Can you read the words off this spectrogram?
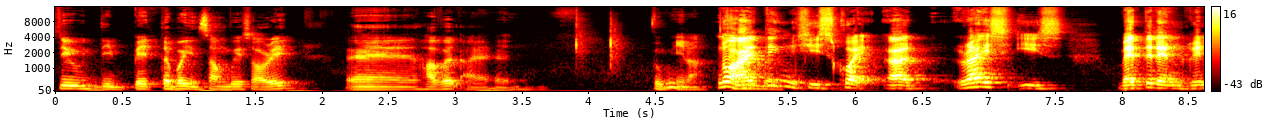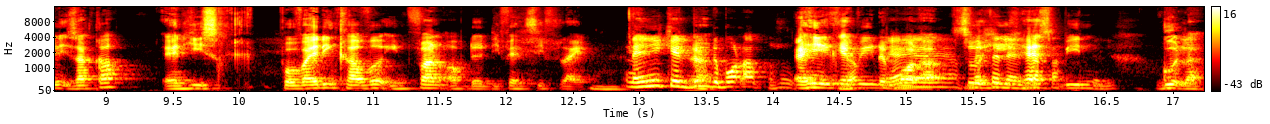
still debatable in some way. Sorry, and Harvard, I to me lah. No, I think he's quite. Uh, Rice is better than Granit Zaka, and he's providing cover in front of the defensive line, And he can bring Yeah. the ball up also. and he can bring the Yeah, ball yeah, up. yeah. So Better he has Xhaka, been good lah.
